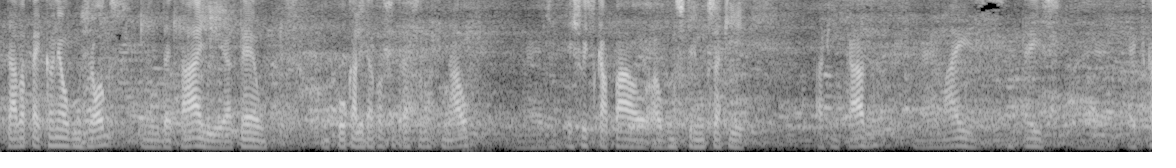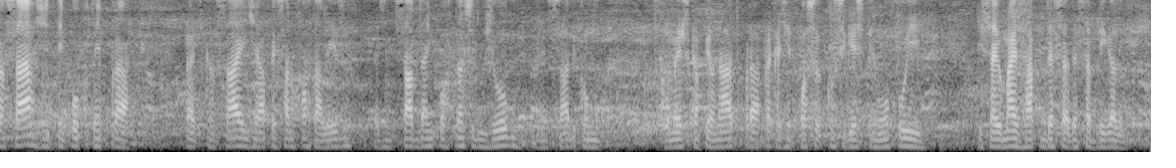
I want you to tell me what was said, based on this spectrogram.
estava pecando em alguns jogos, no detalhe, até um, um pouco ali da concentração no final. A gente deixou escapar alguns triunfos aqui, aqui em casa, né? mas é isso. É, é descansar, a gente tem pouco tempo para para descansar e já pensar no Fortaleza. A gente sabe da importância do jogo, né? sabe como, como é esse campeonato para que a gente possa conseguir esse triunfo e, e sair o mais rápido dessa, dessa briga ali.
